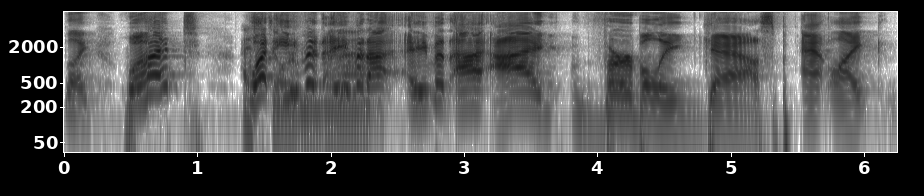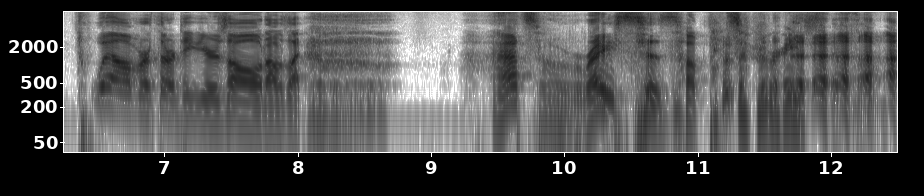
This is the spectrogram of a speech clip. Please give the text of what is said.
Like, what? I what even even. I even I I verbally gasp at like 12 or 13 years old. I was like, that's a racism. That's a racism.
